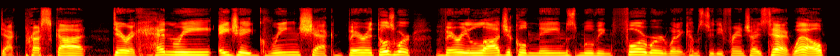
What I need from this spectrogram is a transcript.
Dak Prescott, Derrick Henry, AJ Green, Shaq Barrett. Those were very logical names moving forward when it comes to the franchise tag. Well,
